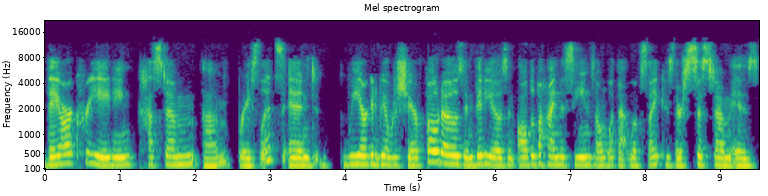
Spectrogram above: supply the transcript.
they are creating custom um, bracelets, and we are going to be able to share photos and videos and all the behind the scenes on what that looks like because their system is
